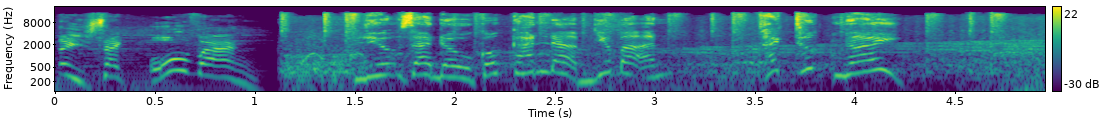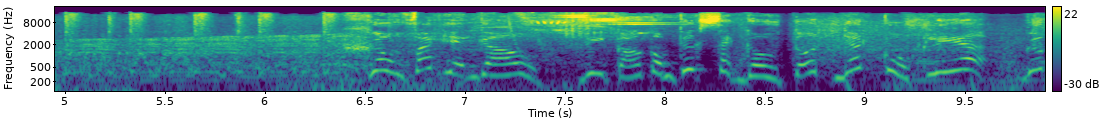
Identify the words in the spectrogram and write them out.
tẩy sạch ố vàng. Liệu da đầu có can đảm như bạn? Thách thức ngay! Không phát hiện gầu vì có công thức sạch gầu tốt nhất của Clear, gấp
